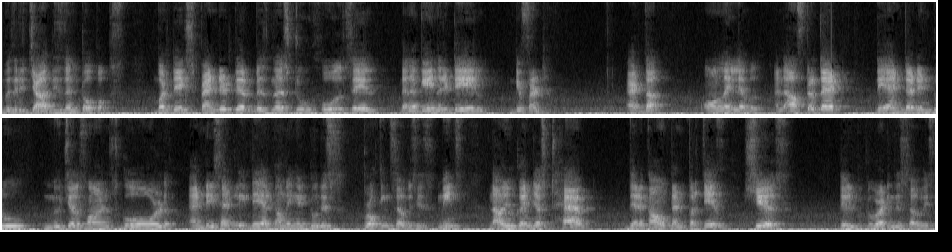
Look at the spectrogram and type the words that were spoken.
with recharges and top ups but they expanded their business to wholesale then again retail different at the online level. And after that they entered into mutual funds gold and recently they are coming into this broking services. Means now you can just have their account and purchase shares. They will be providing this service.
